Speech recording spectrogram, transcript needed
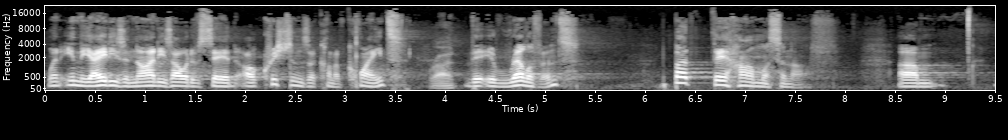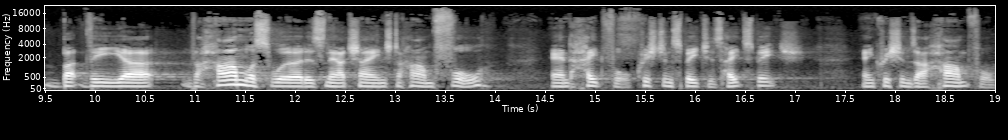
when in the 80s and 90s I would have said, oh, Christians are kind of quaint, Right. they're irrelevant, but they're harmless enough. Um, but the, uh, the harmless word is now changed to harmful and hateful. Christian speech is hate speech, and Christians are harmful.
